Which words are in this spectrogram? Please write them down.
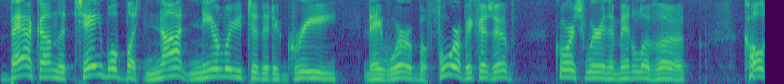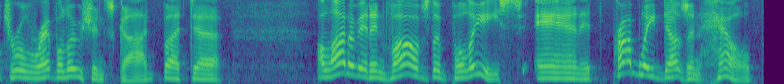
back on the table, but not nearly to the degree they were before because, of course, we're in the middle of a cultural revolution, Scott. But uh, a lot of it involves the police, and it probably doesn't help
